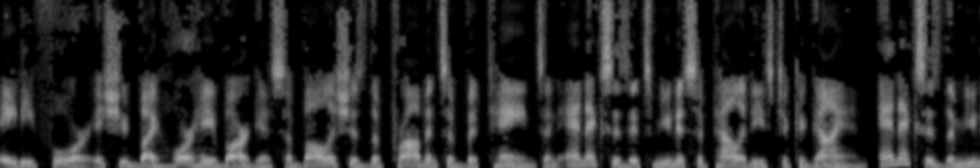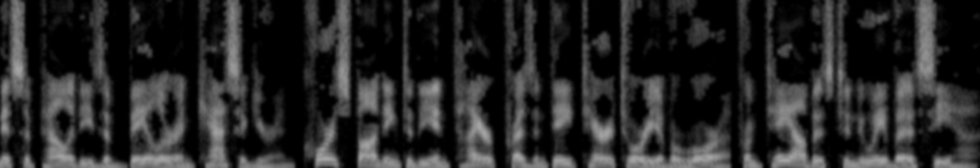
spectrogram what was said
84 issued by Jorge Vargas abolishes the province of Batanes and annexes its municipalities to Cagayan, annexes the municipalities of Baler and Casiguran, corresponding to the entire present-day territory of Aurora, from Tayabas to Nueva Ecija,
